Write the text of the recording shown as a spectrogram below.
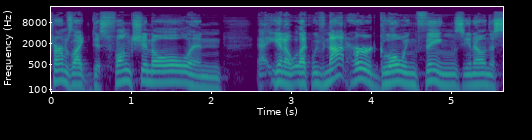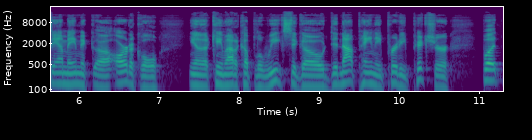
terms like dysfunctional and, uh, you know, like we've not heard glowing things, you know, in the Sam Amick uh, article, you know, that came out a couple of weeks ago, did not paint a pretty picture. But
